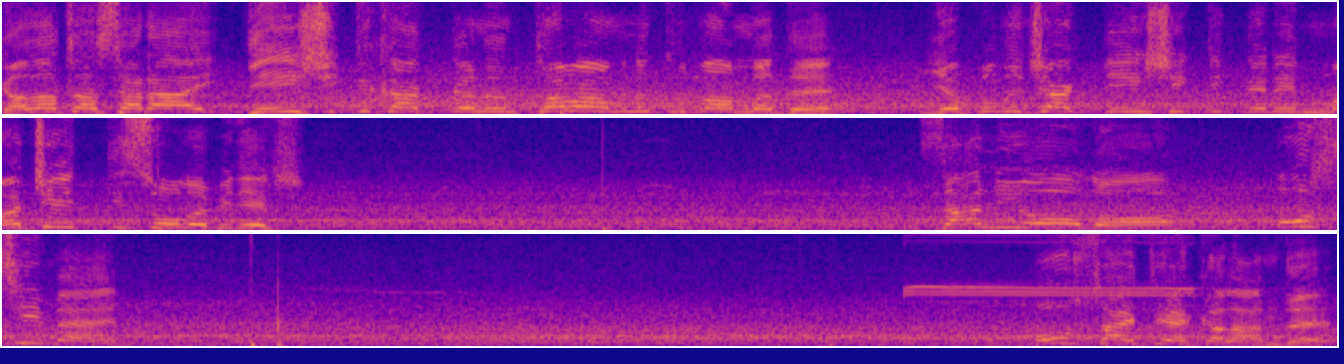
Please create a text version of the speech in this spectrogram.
Galatasaray değişiklik haklarının tamamını kullanmadı. Yapılacak değişikliklerin maça etkisi olabilir. Zaniolo, Osimen. Offside'e yakalandı.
